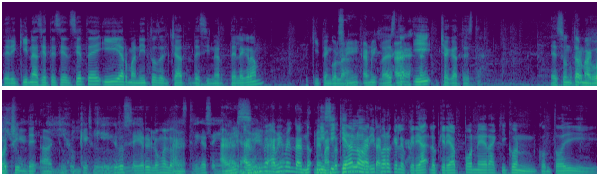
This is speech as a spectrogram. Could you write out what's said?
de Eriquina777 y hermanitos del chat de Ciner Telegram. Aquí tengo la, Sí, a mí- la esta. ah, y chécate esta. Es un Un Tamagotchi, Tamagotchi. de Hijo, qué, qué R2D2. grosero, y luego me lo restringas ahí. a mí, a mí, a mí me, dan- No, me ni siquiera lo abrí tar- porque lo quería, lo quería poner aquí con, con todo y,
